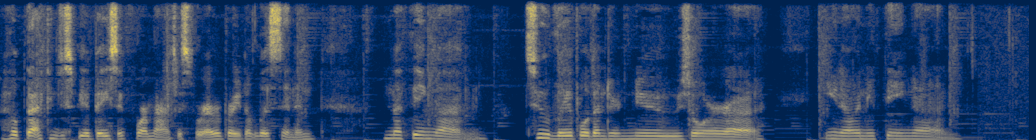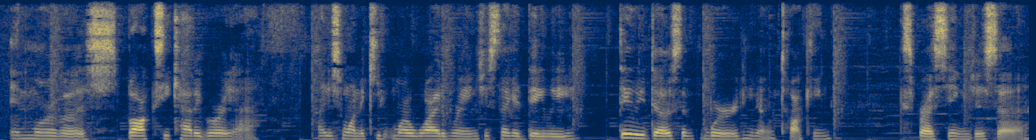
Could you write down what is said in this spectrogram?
I hope that can just be a basic format just for everybody to listen and nothing um, too labeled under news or uh, you know, anything um, in more of a boxy category. Uh, I just want to keep it more wide range, just like a daily daily dose of word, you know, talking, expressing, just uh,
